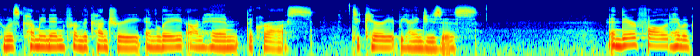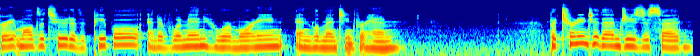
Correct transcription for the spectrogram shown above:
who was coming in from the country, and laid on him the cross to carry it behind Jesus. And there followed him a great multitude of the people and of women who were mourning and lamenting for him. But turning to them, Jesus said,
